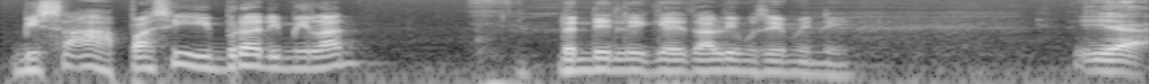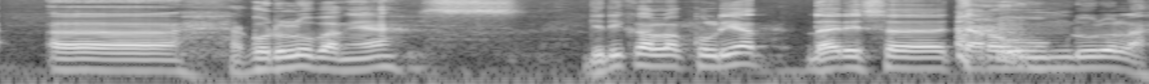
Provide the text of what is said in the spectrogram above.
bisa apa sih Ibra di Milan dan di Liga Italia musim ini? Iya, eh aku dulu Bang ya. Jadi kalau aku lihat dari secara umum dulu lah.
